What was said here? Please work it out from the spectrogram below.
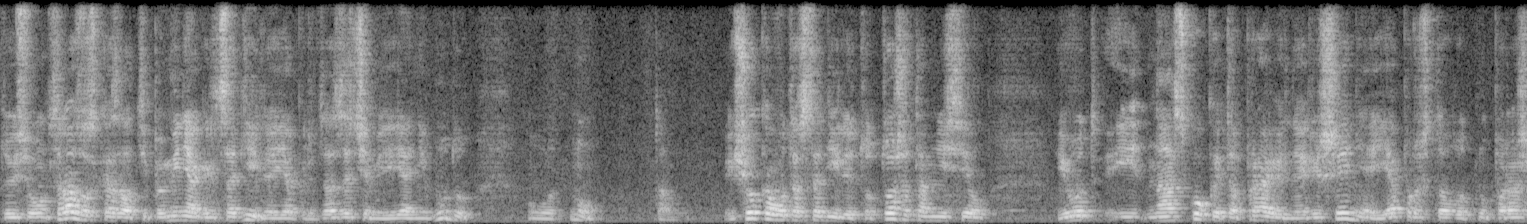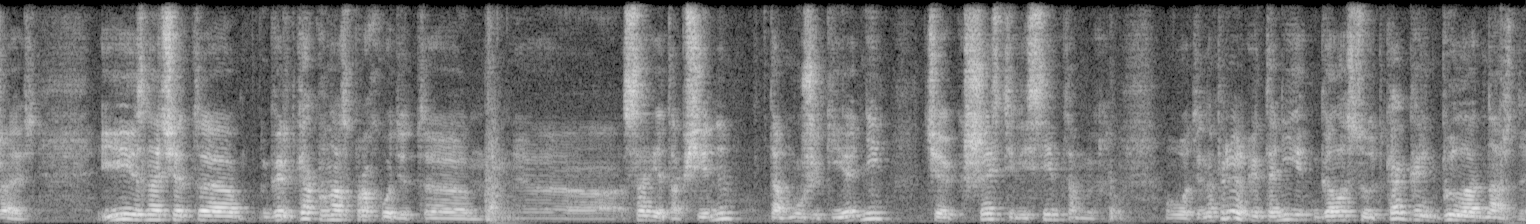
То есть он сразу сказал, типа, меня, говорит, садили, а я, говорю, а зачем, я не буду. Вот, ну, там, еще кого-то садили, тот тоже там не сел. И вот и насколько это правильное решение, я просто вот, ну, поражаюсь. И, значит, э, говорит, как у нас проходит э, э, совет общины, там мужики одни, человек 6 или 7 там их. Вот. И, например, говорит, они голосуют, как, говорит, было однажды.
